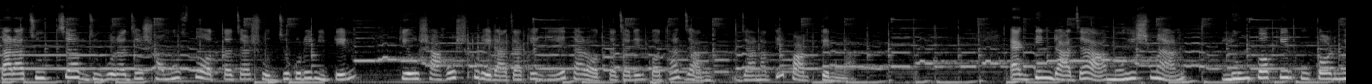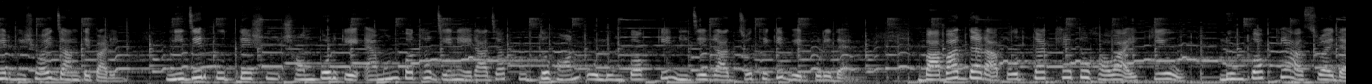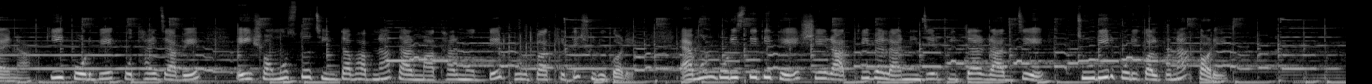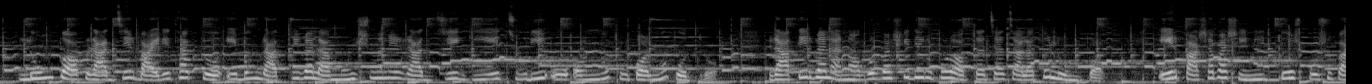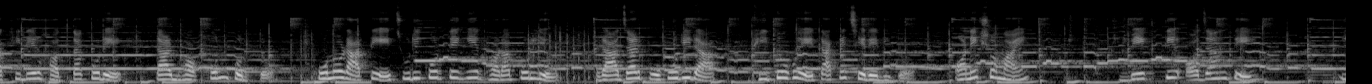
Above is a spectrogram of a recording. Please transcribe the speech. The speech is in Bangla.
তারা চুপচাপ যুবরাজের সমস্ত অত্যাচার সহ্য করে নিতেন কেউ সাহস করে রাজাকে গিয়ে তার অত্যাচারের কথা জান- জানাতে পারতেন না। একদিন রাজা মহিষ্মান লুম্পকের কুকর্মের বিষয় জানতে পারেন। নিজের পুত্রের সম্পর্কে এমন কথা জেনে রাজা ক্রুদ্ধ হন ও লুম্পককে নিজের রাজ্য থেকে বের করে দেন। বাবার দ্বারা প্রত্যাখ্যাত হওয়ায় কেউ লুম্পককে আশ্রয় দেয় না। কি করবে, কোথায় যাবে, এই সমস্ত চিন্তাভাবনা তার মাথার মধ্যে ঘুরপাক খেতে শুরু করে। এমন পরিস্থিতিতে সে রাত্রিবেলা নিজের পিতার রাজ্যে চুরির পরিকল্পনা করে। লুম্পক রাজ্যের বাইরে থাকত এবং রাত্রিবেলা মহিষ্মানের রাজ্যে গিয়ে চুরি ও অন্য কুকর্ম করত। রাতের বেলা নগরবাসীদের উপর অত্যাচার চালাতো লুম্পক। এর পাশাপাশি নির্দোষ পশু পাখিদের হত্যা করে তার ভক্ষণ করত। কোনো রাতে চুরি করতে গিয়ে ধরা পড়লেও রাজার প্রহরীরা ভীত হয়ে তাকে ছেড়ে দিত। অনেক সময় ব্যক্তি অজান্তেই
